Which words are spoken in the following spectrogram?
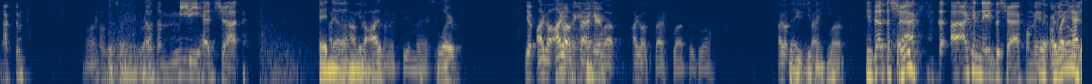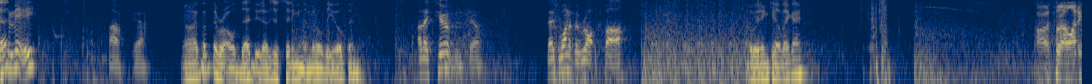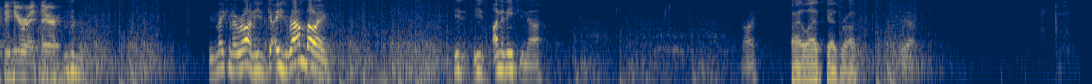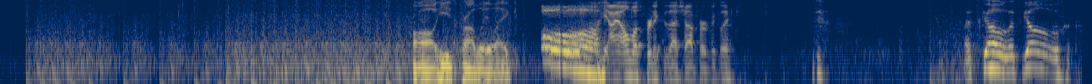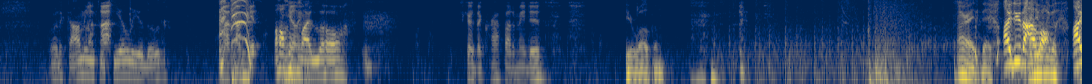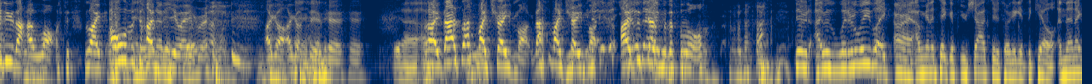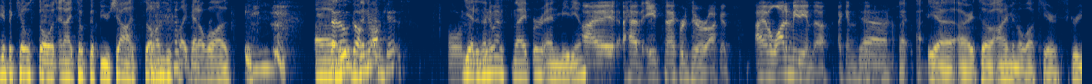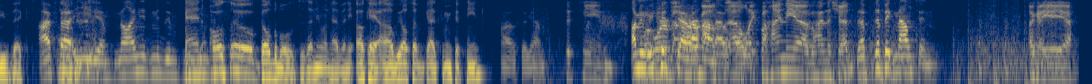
Knocked him. Nice. That was, a, that was a meaty headshot. Hey, no, see- I'm I've gonna got eyes but- on a teammate. but slurp. Yep. I got I got dropping spare right slurp. I got spare slurp as well. I got Thank two you, spare thank you. slurps. He's at the shack. He's at, I, I can nade the shack. Let me. Wait, let are me- Wait, all next dead? to me? Oh, yeah. No, I thought they were all dead, dude. I was just sitting in the middle of the open. Oh, there's two of them still. There's one at the rock far. Oh, we didn't kill that guy? Oh, that's what I like to hear right there. He's making a run. He's he's Ramboing. He's he's underneath you now. Nice. All right, last guy's rock. Yeah. Oh, he's probably like. Oh, I almost predicted that shot perfectly. Let's go. Let's go. We're coming to Uh, uh. kill you, dude. I, I'm get, Oh healing. my lord. Scared the crap out of me, dude. You're welcome. All right, Vic. I do that a lot. have I do that a lot. Like all the time have to you, slurp? Avery. I got I got two here here. Yeah. I'm- Like that's that's my trademark. That's my trademark. know that- I you know just that go for the floor. Dude, I was literally like, all right, I'm gonna take a few shots here so I can get the kill, and then I get the kill stolen, and I took the few shots, so I'm just like at a loss. Uh, Has who- anyone does got anyone- rockets? Or Yeah, does anyone have sniper and medium? I have eight sniper, zero rockets. I have a lot of medium though. I can. Yeah. I- I- yeah, all right, so I'm in the luck here. Screw you, Vic. I have got Um, medium. No, I need medium. And also buildables. Does anyone have any? Okay, uh, we also have guys coming 15. Alright, let's go again. Fifteen. I mean, we Where- could whereabout- share our whereabouts? ammo. Uh, like behind the uh, behind the shed. the, the big mountain. Okay, yeah, yeah.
